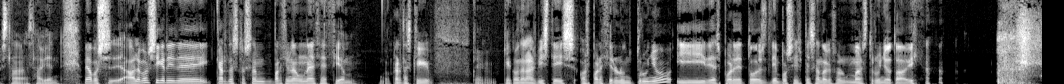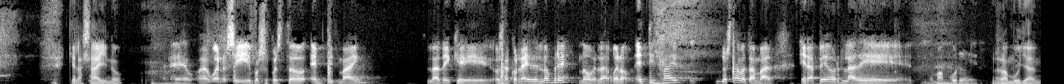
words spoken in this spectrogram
Está, está bien. Mira, pues eh, hablemos si queréis de cartas que os han parecido una decepción. cartas que, que, cuando las visteis os parecieron un truño y después de todo ese tiempo seguís pensando que son más truño todavía. que las hay, ¿no? Eh, bueno, sí, por supuesto, Empty Mind. La de que. ¿Os acordáis del nombre? No, ¿verdad? Bueno, Empty Mind no estaba tan mal. Era peor la de. No me acuerdo. Ramullan.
